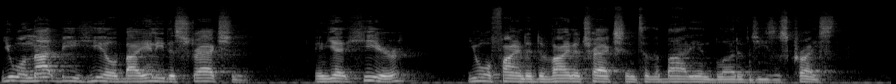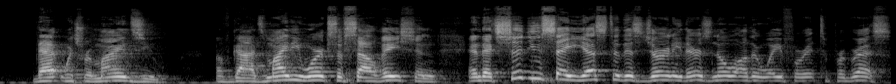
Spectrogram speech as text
You will not be healed by any distraction. And yet, here, you will find a divine attraction to the body and blood of Jesus Christ. That which reminds you of God's mighty works of salvation, and that should you say yes to this journey, there's no other way for it to progress.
